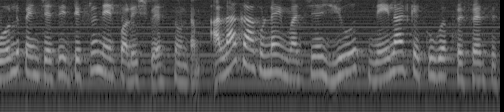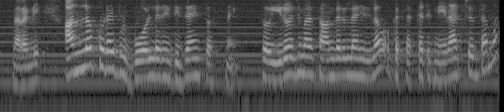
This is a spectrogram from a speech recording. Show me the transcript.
గోర్లు పెంచేసి డిఫరెంట్ నెయిల్ పాలిష్ వేస్తూ ఉంటాం. అలా కాకుండా ఈ మధ్య యూత్ నెయిల్ ఆర్ట్కి ఎక్కువగా ప్రిఫరెన్స్ ఇస్తున్నారండి. అందులో కూడా ఇప్పుడు బోల్డ్ అనే డిజైన్స్ వస్తున్నాయి. సో ఈ రోజు మన సౌందర్య లహరిలో ఒక చక్కటి నెయిల్ ఆర్ట్ చూద్దామా?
